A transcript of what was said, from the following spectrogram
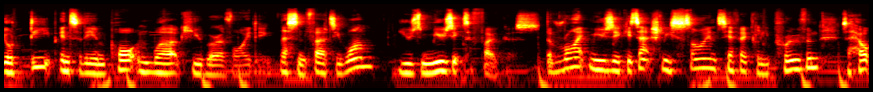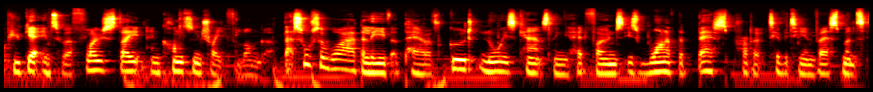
you're deep into the important work you were avoiding. Lesson 31 use music to focus. The right music is actually scientifically proven to help you get into a flow state and concentrate for longer. That's also why I believe a pair of good noise cancelling headphones is one of the best productivity investments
